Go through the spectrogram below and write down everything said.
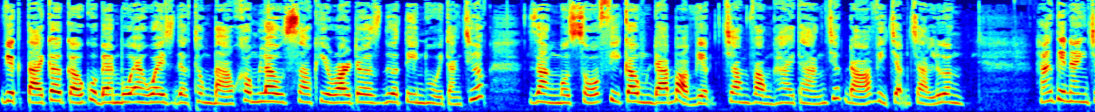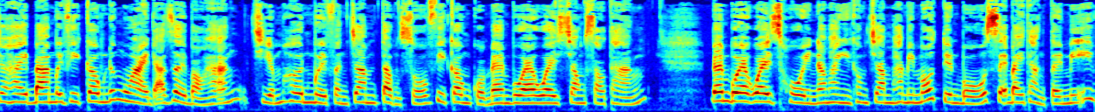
Việc tái cơ cấu của Bamboo Airways được thông báo không lâu sau khi Reuters đưa tin hồi tháng trước rằng một số phi công đã bỏ việc trong vòng 2 tháng trước đó vì chậm trả lương. Hãng tin Anh cho hay 30 phi công nước ngoài đã rời bỏ hãng, chiếm hơn 10% tổng số phi công của Bamboo Airways trong 6 tháng. Bamboo Airways hồi năm 2021 tuyên bố sẽ bay thẳng tới Mỹ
